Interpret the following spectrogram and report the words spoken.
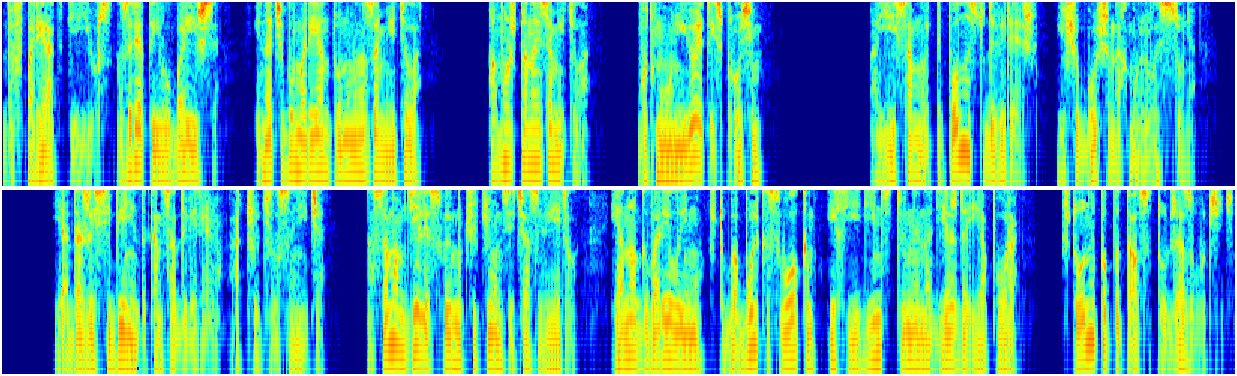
«Да в порядке, Юрс. Зря ты его боишься. Иначе бы Мария Антоновна заметила. А может, она и заметила. Вот мы у нее это и спросим». «А ей самой ты полностью доверяешь?» Еще больше нахмурилась Соня. «Я даже себе не до конца доверяю», — отшутился Нича. На самом деле своему чутью он сейчас верил, и оно говорило ему, что бабулька с волком — их единственная надежда и опора, что он и попытался тут же озвучить.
